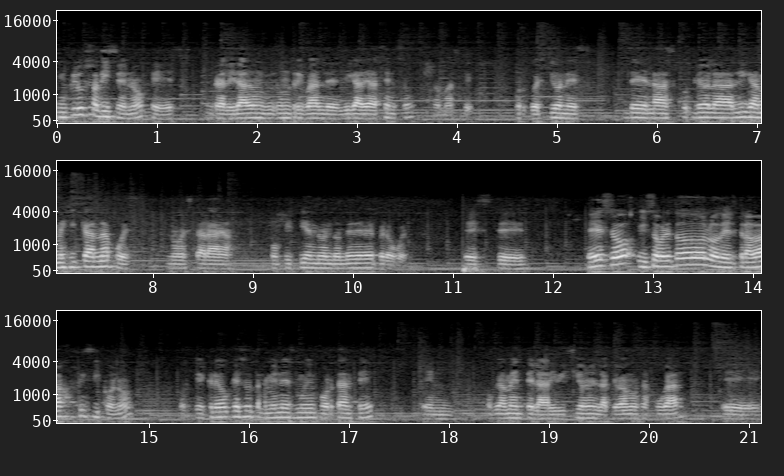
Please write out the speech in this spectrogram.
Incluso dice, ¿no? Que es en realidad un, un rival de Liga de Ascenso, nada más que por cuestiones de, las, de la Liga Mexicana, pues no estará compitiendo en donde debe, pero bueno. Este, eso y sobre todo lo del trabajo físico, ¿no? Porque creo que eso también es muy importante en, obviamente, la división en la que vamos a jugar. Eh,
